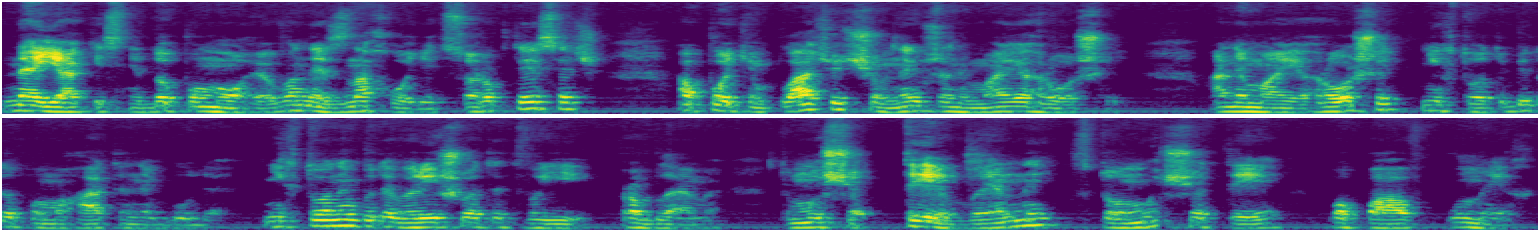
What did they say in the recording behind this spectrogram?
неякісні допомоги вони знаходять 40 тисяч, а потім плачуть, що в них вже немає грошей. А немає грошей, ніхто тобі допомагати не буде. Ніхто не буде вирішувати твої проблеми, тому що ти винний в тому, що ти попав у них.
